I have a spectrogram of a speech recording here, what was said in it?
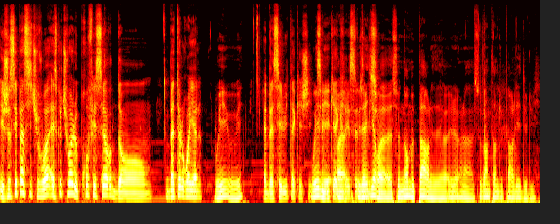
Et je sais pas si tu vois, est-ce que tu vois le professeur dans Battle Royale? Oui, oui, oui. Eh ben, c'est lui, Takeshi. Oui, c'est lui qui a ouais, créé ce cette j'allais dire, euh, ce nom me parle. euh, on a souvent entendu parler de lui.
